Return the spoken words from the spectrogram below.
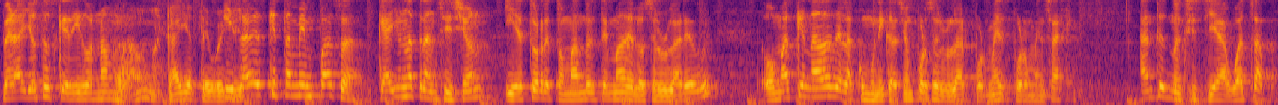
Pero hay otros que digo, no mames. Cállate, güey. Y sabes qué también pasa? Que hay una transición, y esto retomando el tema de los celulares, güey. O más que nada de la comunicación por celular, por, me- por mensaje. Antes no existía WhatsApp.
